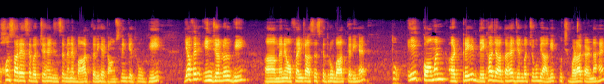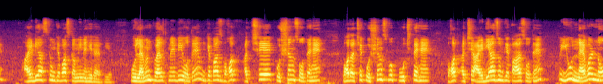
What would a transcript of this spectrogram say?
बहुत सारे ऐसे बच्चे हैं जिनसे मैंने बात करी है काउंसलिंग के थ्रू भी या फिर इन जनरल भी आ, मैंने ऑफलाइन क्लासेस के थ्रू बात करी है। तो एक कॉमन ट्रेड देखा जाता है जिन बच्चों को भी आगे कुछ बड़ा करना है। आइडियाज़ की उनके पास कमी नहीं रहती है। वो इलेवन ट्वेल्थ में भी होते हैं, उनके पास बहुत अच्छे क्वेश्चन होते हैं, बहुत अच्छे क्वेश्चन वो पूछते हैं, बहुत अच्छे आइडियाज़ उनके पास होते हैं। तो you never know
